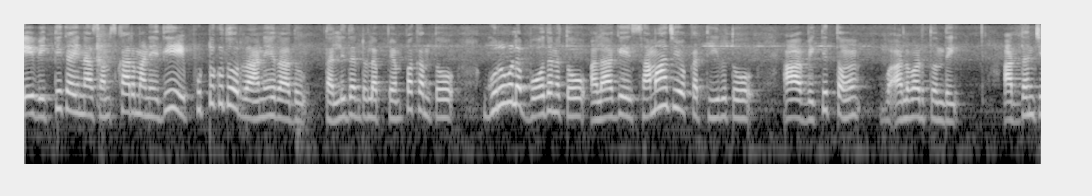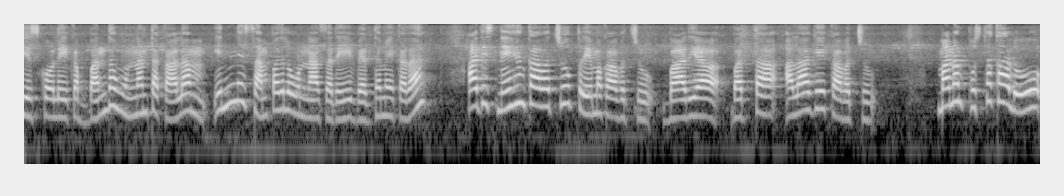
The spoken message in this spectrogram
ఏ వ్యక్తికైనా సంస్కారం అనేది పుట్టుకతో రానే రాదు. తల్లిదండ్రుల పెంపకంతో గురువుల బోధనతో అలాగే సమాజ యొక్క తీరుతో ఆ వ్యక్తిత్వం అలవడుతుంది. అర్థం చేసుకోలేక బంధం ఉన్నంత కాలం ఎన్ని సంపదలు ఉన్నా సరే వ్యర్థమే కదా? అది స్నేహం కావచ్చు ప్రేమ కావచ్చు భార్య భర్త అలాగే కావచ్చు. మనం పుస్తకాలు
